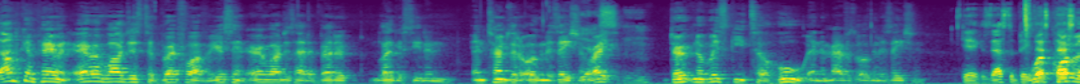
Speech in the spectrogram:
I'm comparing Aaron Rodgers to Brett Favre. You're saying Aaron Rodgers had a better legacy than in terms of the organization, Yes. right? Mhm. Dirk Nowitzki to who in the Mavericks organization? Yeah, because that's the big. What that's, that's, that's, the,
